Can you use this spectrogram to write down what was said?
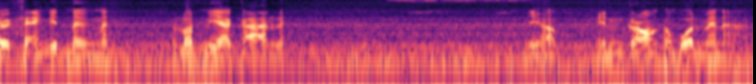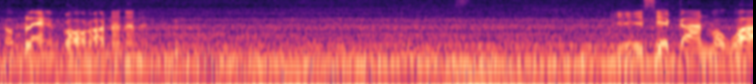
จอแข็งนิดนึงนะ รถมีอาการเลย นี่ครับ เห็นกรองข้างบนไหมนะเขาแปลงกรองเอานั่นน่ะเอ่อเสียการบอกว่า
